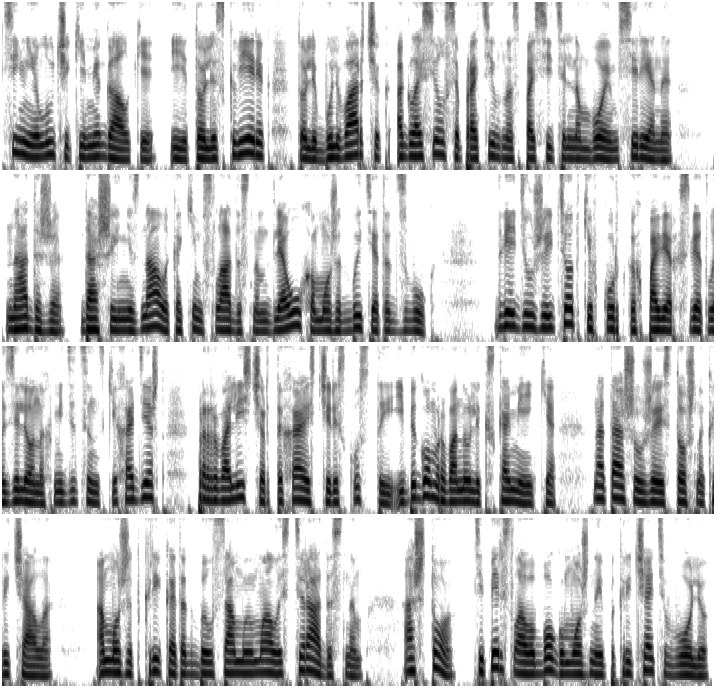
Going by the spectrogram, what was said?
синие лучики-мигалки, и то ли скверик, то ли бульварчик огласился противно спасительным воем сирены. Надо же, Даша и не знала, каким сладостным для уха может быть этот звук. Две дюжие тетки в куртках поверх светло-зеленых медицинских одежд прорвались, чертыхаясь через кусты, и бегом рванули к скамейке. Наташа уже истошно кричала — а может, крик этот был самую малость радостным. А что? Теперь, слава богу, можно и покричать в волю.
